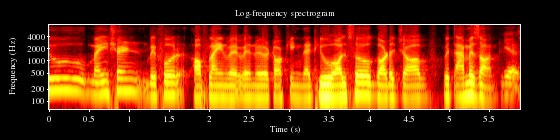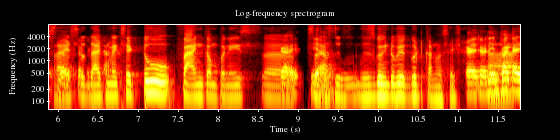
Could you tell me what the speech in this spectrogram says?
you mentioned before offline when we were talking that you also got a job with Amazon, Yes, right? So that Yeah. makes it two FANG companies. Uh, Right. so this Yeah. is this is going to be a good conversation. Right, right. In fact, Uh, I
